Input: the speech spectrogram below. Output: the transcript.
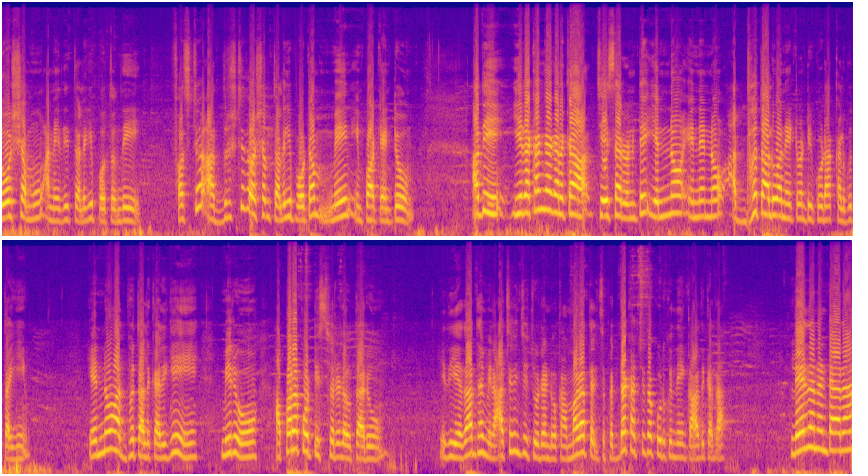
దోషము అనేది తొలగిపోతుంది. ఫస్ట్ ఆ దృష్టి దోషం తొలగిపోవటం మెయిన్ ఇంపార్టెంటు. అది ఈ రకంగా కనుక చేశారు అంటే ఎన్నో ఎన్నెన్నో అద్భుతాలు అనేటువంటివి కూడా కలుగుతాయి. ఎన్నో అద్భుతాలు కలిగి మీరు అపరకోటీశ్వరులు అవుతారు ఇది యథార్థం. మీరు ఆచరించి చూడండి. ఒక అమ్మగా తెలిసి పెద్ద ఖర్చుతో కూడుకుంది ఏం కాదు కదా. లేదనంటారా?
